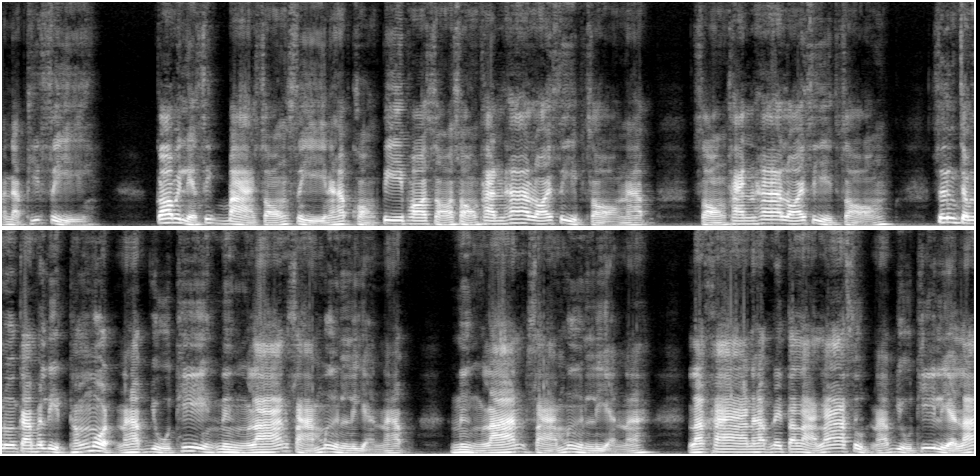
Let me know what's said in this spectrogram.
อันดับที่สี่ก็เป็นเหรียญสิบบาทสองสีนะครับ ของปีพศสองพันห้าร้อยสี่สองนะครับ 2,542 ซึ่งจำนวนการผลิตทั้งหมดนะครับอยู่ที่1ล้าน30,000เหรียญนนะครับ1ล้าน30,000เหรียญนนะราคานะครับในตลาดล่าสุดนะครับอยู่ที่เหรียญละ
